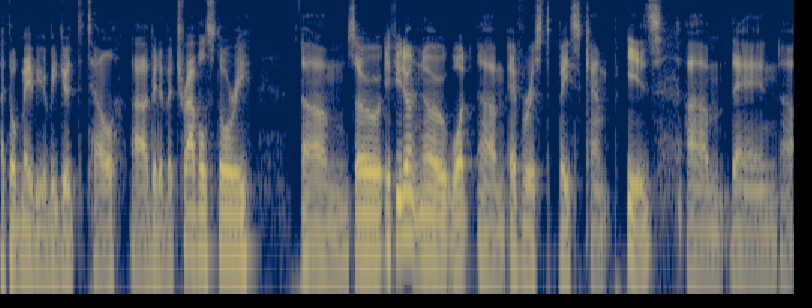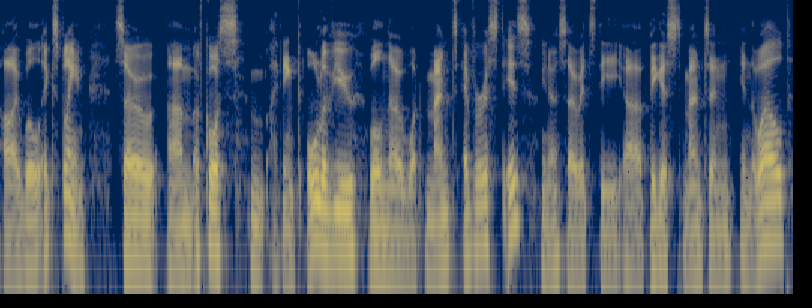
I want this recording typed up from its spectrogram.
I thought maybe it would be good to tell a bit of a travel story. Um, so, if you don't know what um, Everest Base Camp is, um, then uh, I will explain. So, um, of course, I think all of you will know what Mount Everest is. You know, so it's the uh, biggest mountain in the world.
